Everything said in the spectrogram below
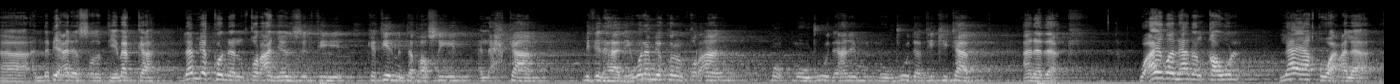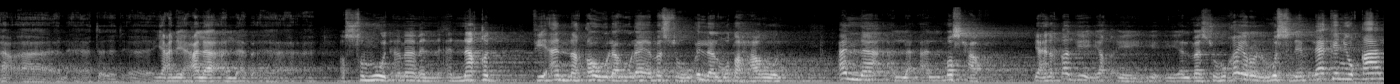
آه، النبي عليه الصلاة والسلام في مكة لم يكن القرآن ينزل في كثير من تفاصيل الأحكام مثل هذه ولم يكن القرآن موجود يعني موجودا في كتاب آنذاك. وأيضا هذا القول لا يقوى على آه، آه، يعني على الصمود أمام النقد في أن قوله لا يمسه إلا المطهرون. أن المصحف يعني قد يلمسه غير المسلم لكن يقال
